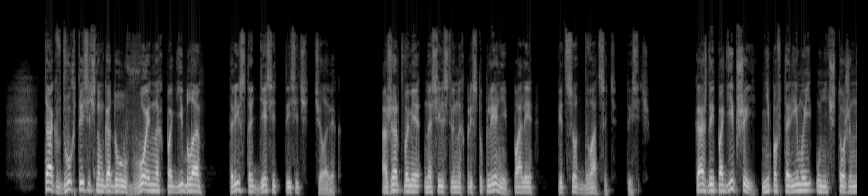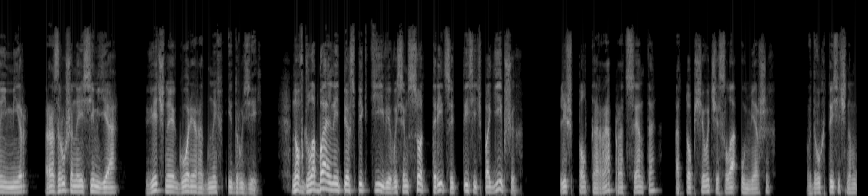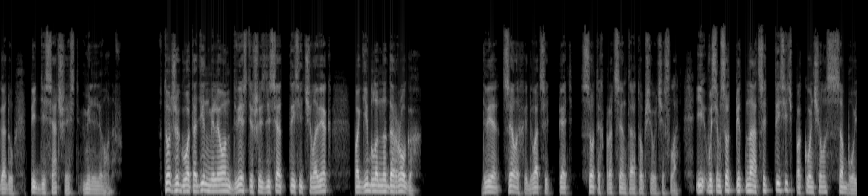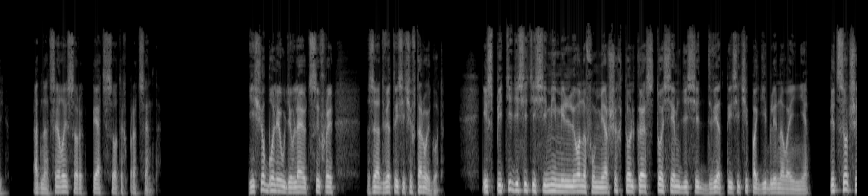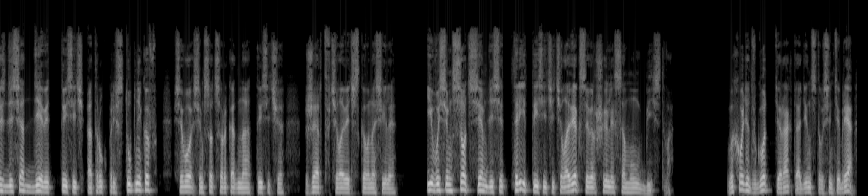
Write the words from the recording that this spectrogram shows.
Так, в 2000 году в войнах погибло 310 тысяч человек, а жертвами насильственных преступлений пали 520 тысяч. Каждый погибший — неповторимый уничтоженный мир, разрушенная семья, вечное горе родных и друзей. Но в глобальной перспективе 830 тысяч погибших — лишь полтора процента от общего числа умерших в 2000 году — 56 миллионов. В тот же год 1 миллион 260 тысяч человек погибло на дорогах, 2,25% от общего числа, и 815 тысяч покончило с собой, 1,45%. Еще более удивляют цифры за 2002 год. Из 57 миллионов умерших только 172 тысячи погибли на войне, 569 тысяч от рук преступников всего 741 тысяча жертв человеческого насилия, и 873 тысячи человек совершили самоубийство. Выходит, в год теракта 11 сентября,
